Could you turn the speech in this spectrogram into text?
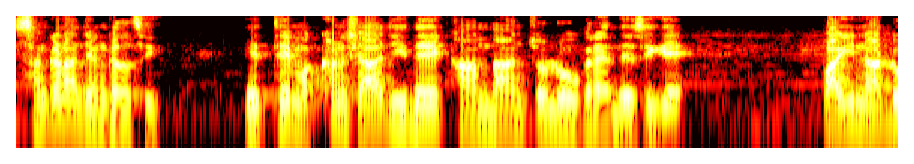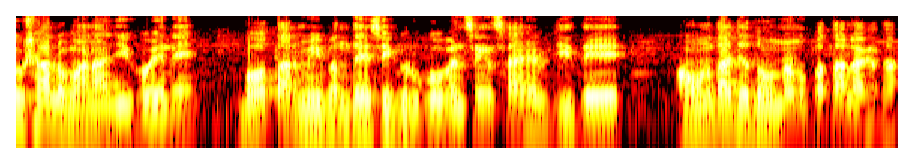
ਸੰਘਣਾ ਜੰਗਲ ਸੀ। ਇੱਥੇ ਮੱਖਣ ਸ਼ਾਹ ਜੀ ਦੇ ਖਾਨਦਾਨ ਚੋਂ ਲੋਕ ਰਹਿੰਦੇ ਸੀਗੇ। ਭਾਈ ਨਾਡੂ ਸ਼ਾਹ ਲਵਾਣਾ ਜੀ ਹੋਏ ਨੇ, ਬਹੁਤ ਧਰਮੀ ਬੰਦੇ ਸੀ, ਗੁਰੂ ਗੋਬਿੰਦ ਸਿੰਘ ਸਾਹਿਬ ਜੀ ਦੇ ਆਉਣ ਦਾ ਜਦੋਂ ਉਹਨਾਂ ਨੂੰ ਪਤਾ ਲੱਗਦਾ,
